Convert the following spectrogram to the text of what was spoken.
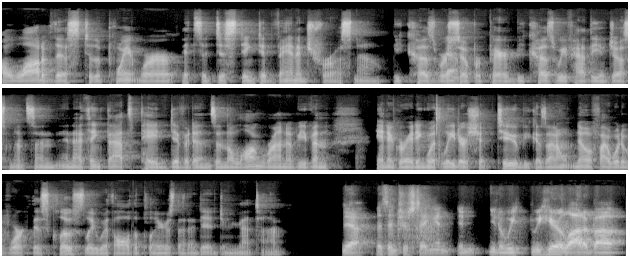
a lot of this to the point where it's a distinct advantage for us now because we're yeah. so prepared because we've had the adjustments and and I think that's paid dividends in the long run of even integrating with leadership too because I don't know if I would have worked this closely with all the players that I did during that time. Yeah, that's interesting and and you know we we hear a lot about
